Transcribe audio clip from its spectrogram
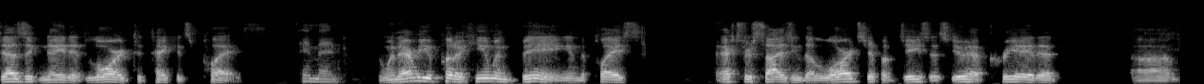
designated Lord to take his place. Amen. Whenever you put a human being in the place exercising the lordship of Jesus, you have created um,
